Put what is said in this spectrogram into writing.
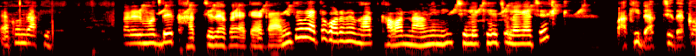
এখন রাখি। কারের মধ্যে খাচ্ছে, দেখো একা একা। আমি তো এত গরমে ভাত খাওয়ার নামই নি ছেলে খেয়ে চলে গেছে। পাখি ডাকছে, দেখো।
